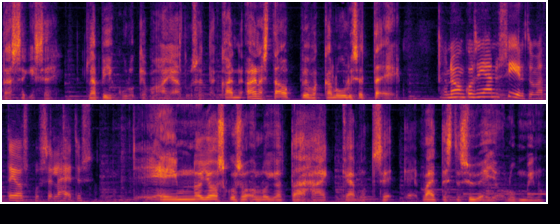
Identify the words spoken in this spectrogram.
tässäkin se läpikulkeva ajatus, että aina sitä oppii, vaikka luulisi, että ei. No onko se jäänyt siirtymättä joskus se lähetys? Ei, no joskus on ollut jotain häikkää, mutta se väitteestä syy ei ole ollut minun.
